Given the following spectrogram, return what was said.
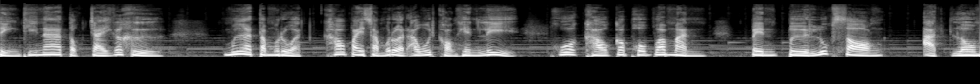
สิ่งที่น่าตกใจก็คือ เมื่อตำรวจเข้าไปสำรวจอาวุธของเฮนรี่ พวกเขาก็พบว่ามันเป็นปืนลูกซองอัดลม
